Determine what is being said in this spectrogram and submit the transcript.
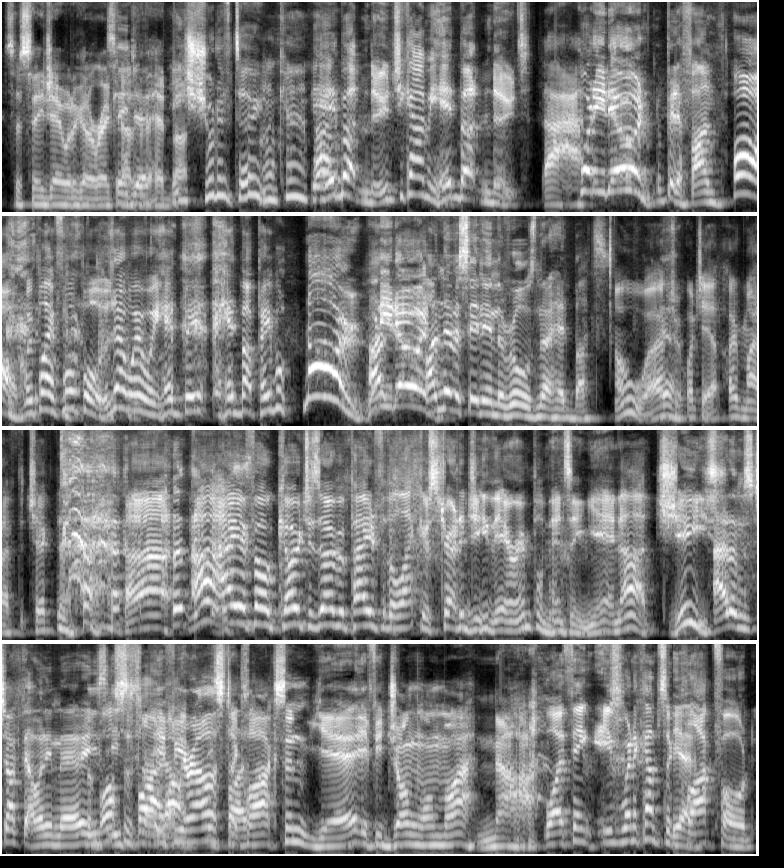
So CJ would have got a red card for the the He should have too. Okay. Yeah, headbutting dudes. You can't be headbutting dudes. Ah. What are you doing? a bit of fun. Oh, we play football. Is that where we head headbutt people? No. What are you doing? I've never seen in the rules no headbutts. Oh, watch, watch out. I might have to check that. uh, are AFL coaches overpaid for the lack of strategy they're implementing? Yeah, nah, jeez. Adam's chucked that one in there. He's, boss he's is fired If you're He's Alastair Clarkson, yeah. If you're John Longmire, nah. Well, I think if, when it comes to Yeah. Clarkfold,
